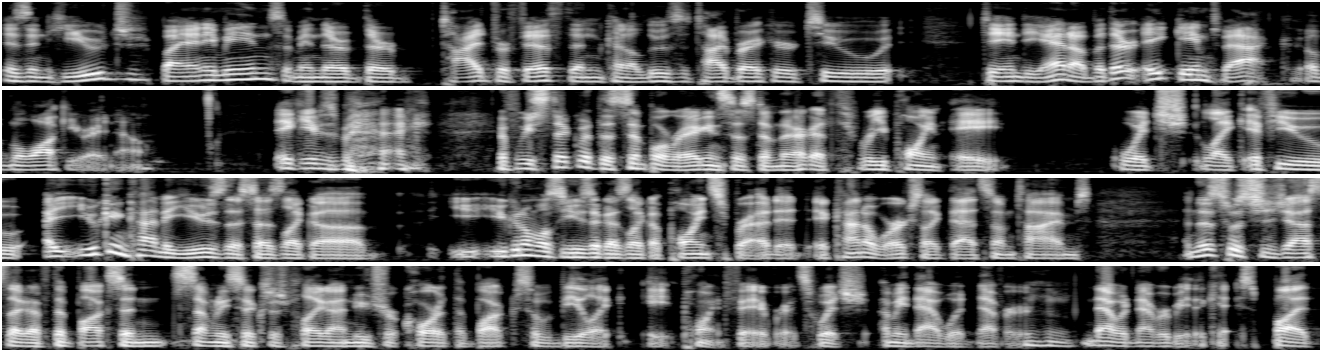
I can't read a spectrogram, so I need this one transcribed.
isn't huge by any means. I mean, they're they're tied for fifth and kind of lose the tiebreaker to to Indiana, but they're eight games back of Milwaukee right now. Eight games back. If we stick with the simple rating system, they're at 3.8, which like if you you can kind of use this as like a you, you can almost use it as like a point spread. It it kind of works like that sometimes. And this would suggest that if the Bucks and 76ers play on neutral court, the Bucks would be like 8 point favorites, which I mean that would never that would never be the case. But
